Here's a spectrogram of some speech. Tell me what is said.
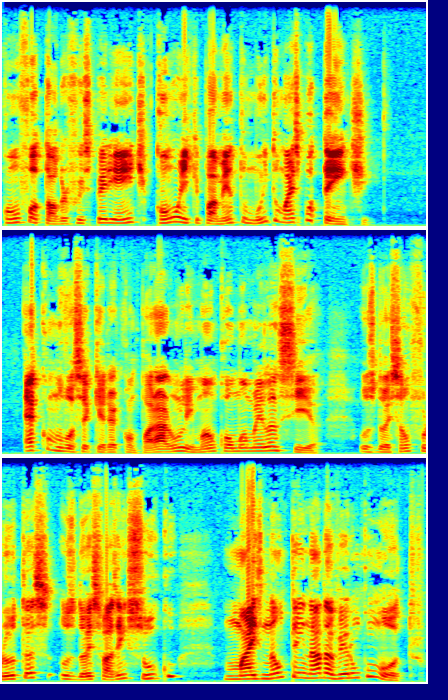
com um fotógrafo experiente com um equipamento muito mais potente? É como você querer comparar um limão com uma melancia. Os dois são frutas, os dois fazem suco, mas não tem nada a ver um com o outro.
